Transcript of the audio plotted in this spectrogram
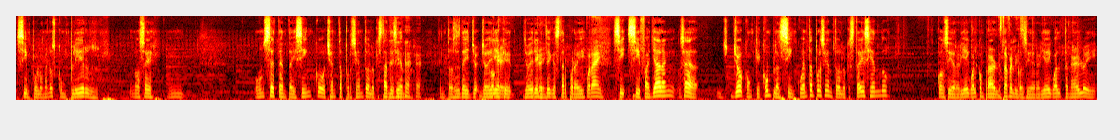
sin por lo menos cumplir no sé un, un 75-80% de lo que están diciendo entonces de, yo, yo diría que yo diría que tiene que estar por ahí por ahí si, si fallaran o sea yo con que cumplan 50% de lo que está diciendo consideraría igual comprarlo. Está feliz. Consideraría igual tenerlo y,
